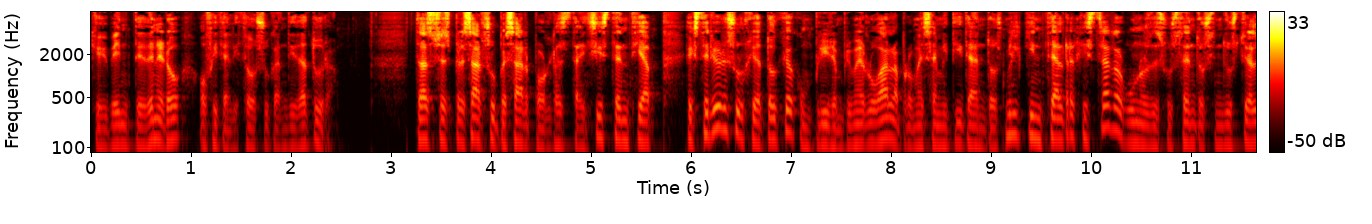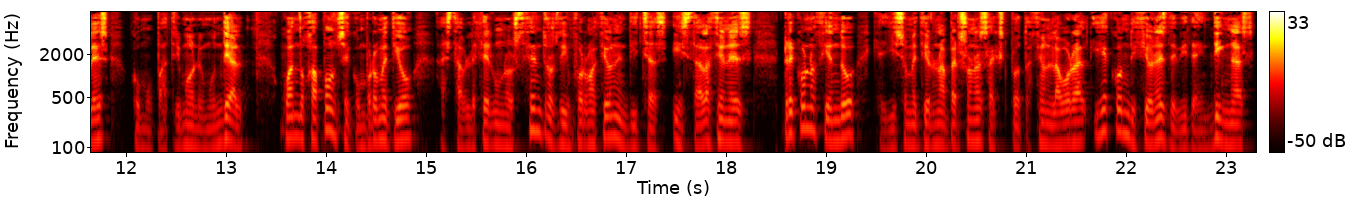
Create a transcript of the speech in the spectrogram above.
que hoy 20 de enero oficializó su candidatura. Tras expresar su pesar por esta insistencia, Exteriores surgió a Tokio a cumplir en primer lugar la promesa emitida en 2015 al registrar algunos de sus centros industriales como patrimonio mundial, cuando Japón se comprometió a establecer unos centros de información en dichas instalaciones, reconociendo que allí sometieron a personas a explotación laboral y a condiciones de vida indignas,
